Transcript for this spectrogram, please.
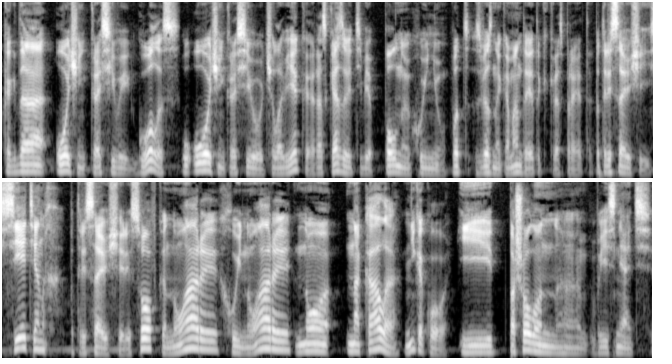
когда очень красивый голос у очень красивого человека рассказывает тебе полную хуйню. Вот «Звездная команда» — это как раз про это. Потрясающий сеттинг, потрясающая рисовка, нуары, хуй-нуары, но накала никакого. И пошел он э, выяснять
